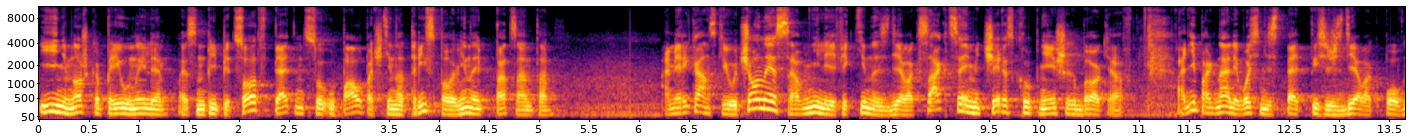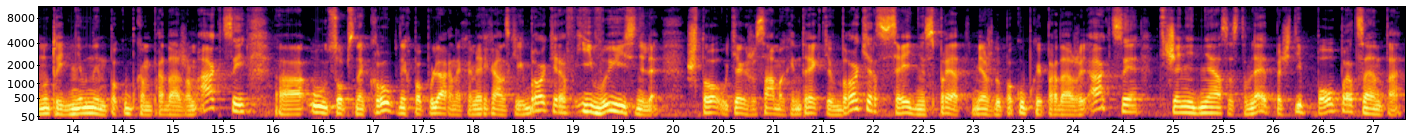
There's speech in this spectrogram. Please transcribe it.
и немножко приуныли. S&P 500 в пятницу упал почти на 3,5%. Американские ученые сравнили эффективность сделок с акциями через крупнейших брокеров. Они прогнали 85 тысяч сделок по внутридневным покупкам-продажам акций э, у, собственно, крупных популярных американских брокеров и выяснили, что у тех же самых Interactive Brokers средний спред между покупкой и продажей акции в течение дня составляет почти полпроцента,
